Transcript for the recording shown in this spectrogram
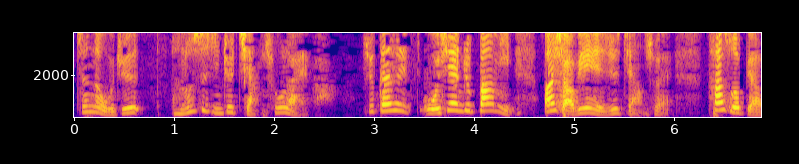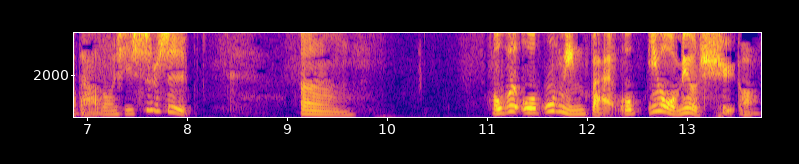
真的我觉得。很多事情就讲出来吧，就干脆我现在就帮你帮小编，也就讲出来，他所表达的东西是不是？嗯，我不我不明白，我因为我没有去啊，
